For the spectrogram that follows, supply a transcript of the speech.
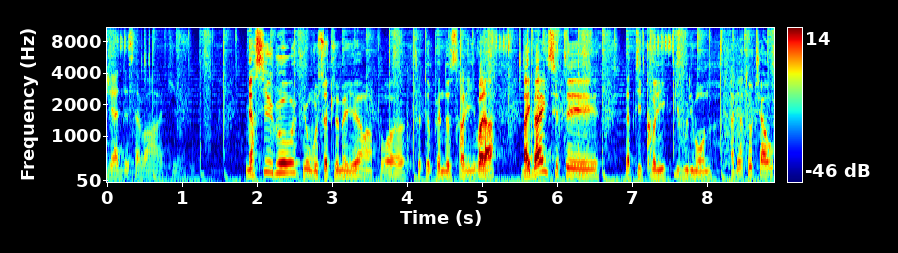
j'ai hâte de savoir qui je joue. Merci Hugo, et puis on vous souhaite le meilleur hein, pour euh, cette Open d'Australie. Voilà, bye bye, c'était la petite chronique du bout du monde. A bientôt, ciao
